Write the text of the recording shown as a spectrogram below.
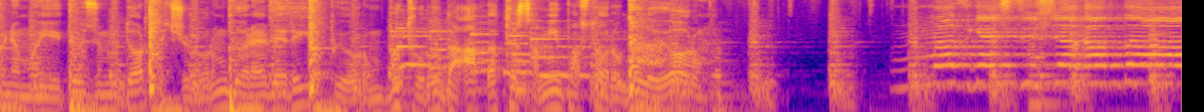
oynamayı. Gözümü dört açıyorum görevleri yapıyorum. Bu turu da atlatırsam impostoru buluyorum. Vazgeçti şakamdan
